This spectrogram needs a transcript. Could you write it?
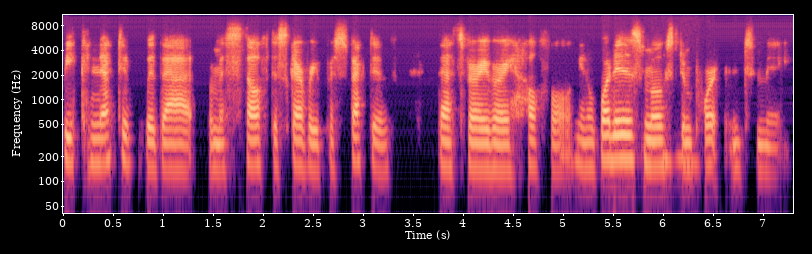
be connected with that from a self discovery perspective that's very, very helpful. You know, what is most mm-hmm. important to me?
